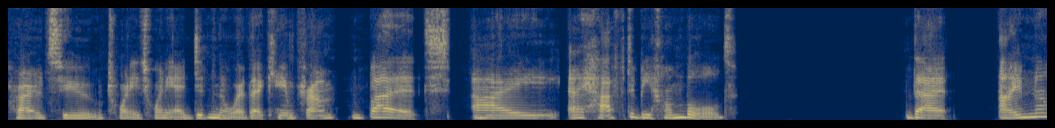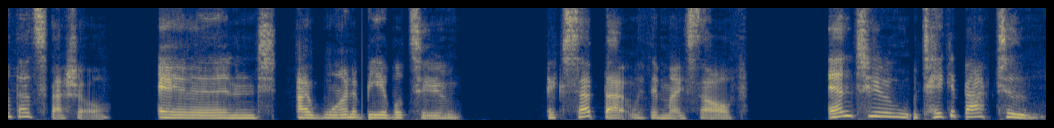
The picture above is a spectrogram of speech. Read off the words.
Prior to 2020, I didn't know where that came from. But I I have to be humbled that I'm not that special. And I want to be able to accept that within myself and to take it back to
